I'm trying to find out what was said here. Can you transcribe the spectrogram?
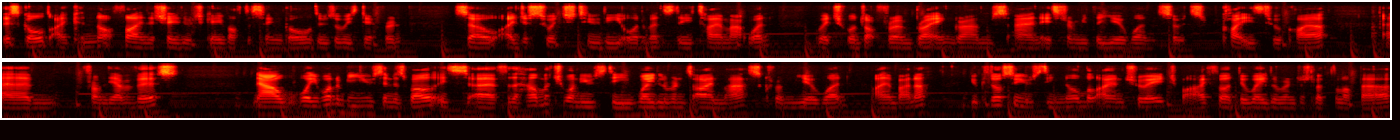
this gold, I could not find a shade which gave off the same gold. It was always different. So I just switched to the ornaments, the tire Tiamat one, which will drop from Bright Engrams and it's from the year one. So it's quite easy to acquire um, from the Eververse. Now, what you want to be using as well is uh, for the helmet, you want to use the Weyloran's Iron Mask from year one, Iron Banner. You could also use the normal Iron Truage, but I thought the Wailerun just looked a lot better.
